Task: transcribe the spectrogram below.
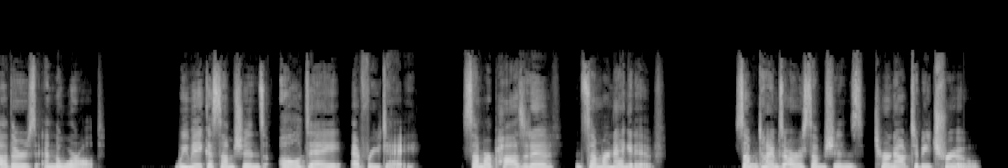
others, and the world. We make assumptions all day, every day. Some are positive and some are negative. Sometimes our assumptions turn out to be true,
